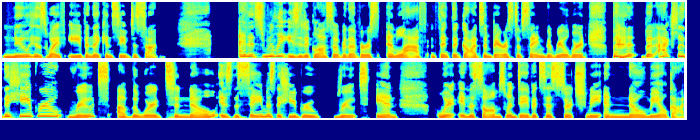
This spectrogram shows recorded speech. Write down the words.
knew his wife Eve and they conceived a son. And it's really easy to gloss over that verse and laugh and think that God's embarrassed of saying the real word. But, but actually the Hebrew root of the word to know is the same as the Hebrew root in where in the Psalms when David says, search me and know me, oh God,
